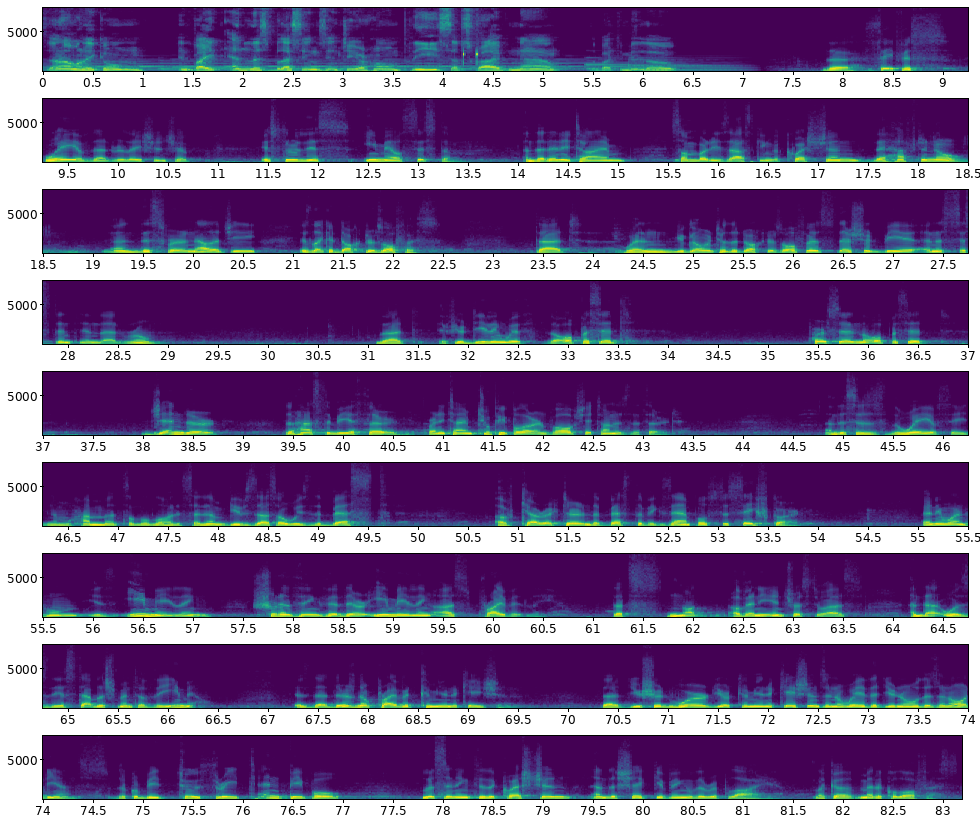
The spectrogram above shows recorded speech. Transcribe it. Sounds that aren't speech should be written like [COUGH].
Assalamu alaikum. Invite endless blessings into your home. Please subscribe now, the button below. The safest way of that relationship is through this email system and that any time somebody's asking a question they have to know. And this for analogy is like a doctor's office that when you go into the doctor's office there should be an assistant in that room that if you're dealing with the opposite person, the opposite gender there has to be a third. For any time two people are involved shaitan is the third. And this is the way of Sayyidina Muhammad gives us always the best of character and the best of examples to safeguard. Anyone whom is emailing shouldn't think that they're emailing us privately. That's not of any interest to us and that was the establishment of the email is that there's no private communication. That you should word your communications in a way that you know there's an audience. There could be two, three, ten people listening to the question and the shaykh giving the reply like a medical office.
